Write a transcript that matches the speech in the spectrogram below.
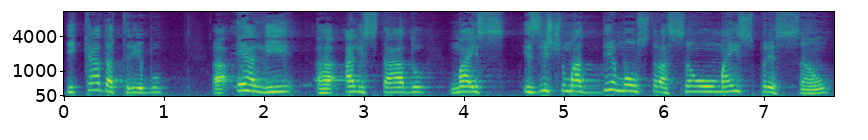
e cada tribo ah, é ali ah, alistado, mas existe uma demonstração, uma expressão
